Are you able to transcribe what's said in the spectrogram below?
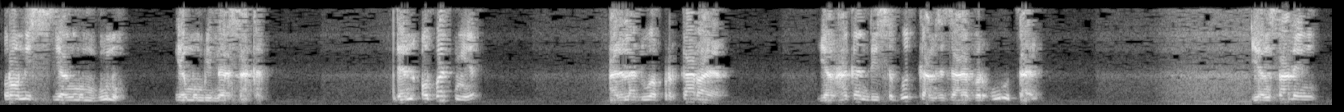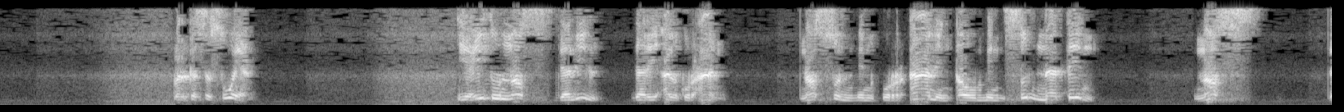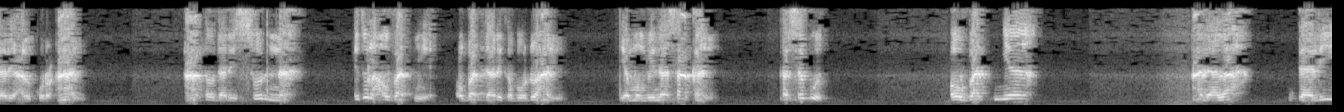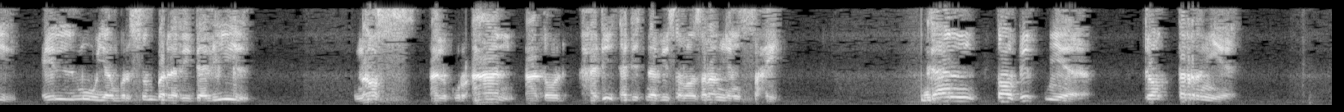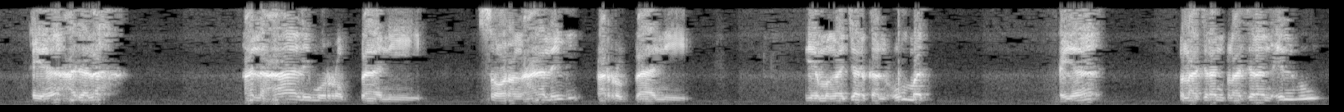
kronis yang membunuh, yang membinasakan. Dan obatnya adalah dua perkara yang akan disebutkan secara berurutan. Yang saling berkesesuaian yaitu nas dalil dari Al-Quran. Nasun min Qur'anin atau min sunnatin. Nas dari Al-Quran atau dari sunnah. Itulah obatnya obat dari kebodohan yang membinasakan tersebut. Obatnya adalah dalil, ilmu yang bersumber dari dalil, nas Al-Quran atau hadis-hadis Nabi SAW yang sahih. Dan tobiknya, dokternya, ya adalah al-alimur rabbani. Seorang alim ar-rabbani. Yang mengajarkan umat ya pelajaran-pelajaran ilmu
